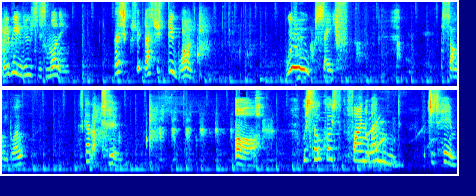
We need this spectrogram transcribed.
Maybe he loses his money. Let's let's just do one. Woo! Safe. Sorry, bro. Let's get that two. Oh, we're so close to the final end, which is him.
